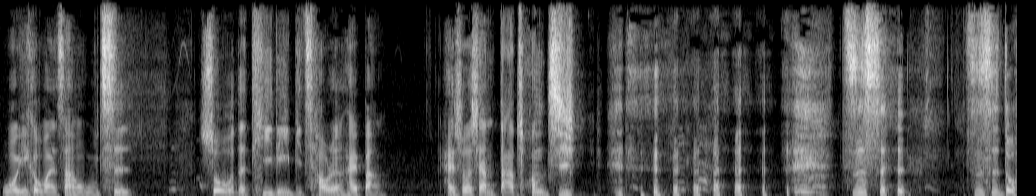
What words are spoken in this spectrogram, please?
我一个晚上五次，说我的体力比超人还棒，还说像打桩机，姿势姿势多，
